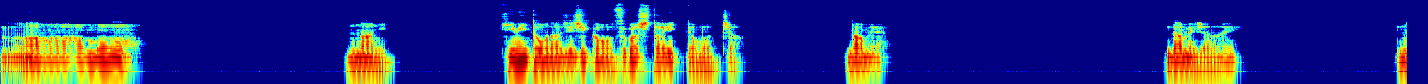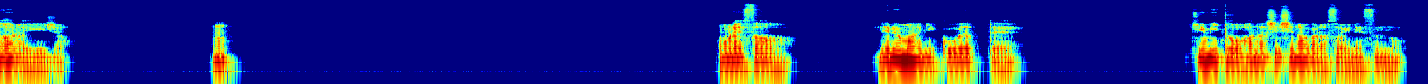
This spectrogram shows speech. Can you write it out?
ああ、もう。何？君と同じ時間を過ごしたいって思っちゃ。ダメ？ダメじゃない？ならいいじゃん。うん。俺さ、寝る前にこうやって、君とお話ししながら添い寝すんの。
